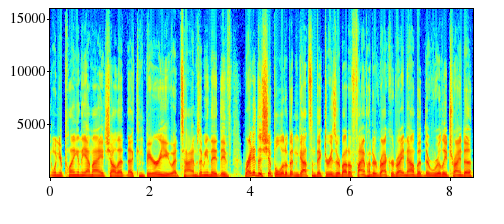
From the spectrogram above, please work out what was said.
when you're playing in the MIHL, that, that can bury you at times. I mean, they, they've righted the ship a little bit and got some victories. They're about a 500 record right now, but they're really trying to,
